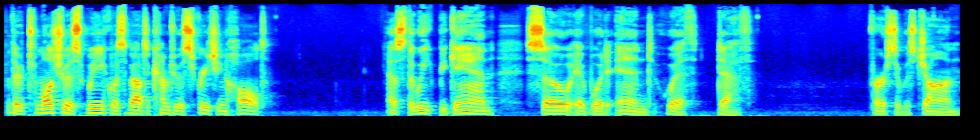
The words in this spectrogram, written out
But their tumultuous week was about to come to a screeching halt. As the week began, so it would end with death. First, it was John.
